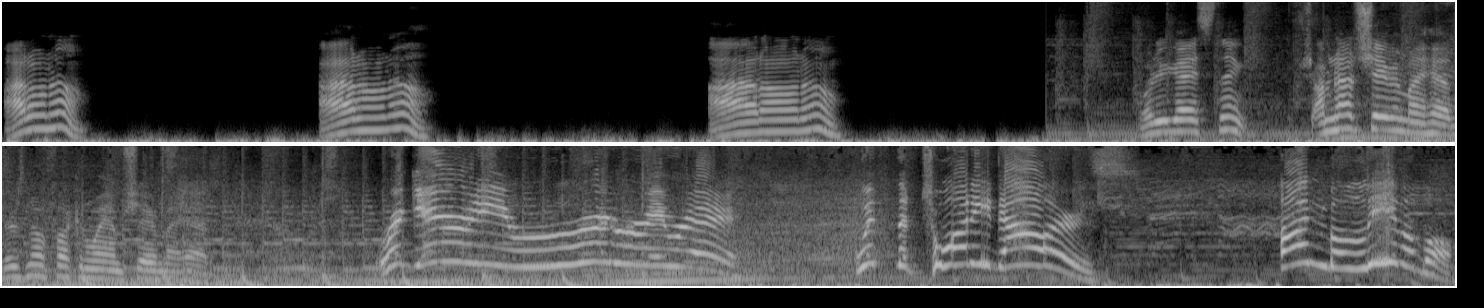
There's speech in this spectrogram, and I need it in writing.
I don't know. I don't know. I don't know. What do you guys think? I'm not shaving my head. There's no fucking way I'm shaving my head. Regarity with the $20. Unbelievable.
